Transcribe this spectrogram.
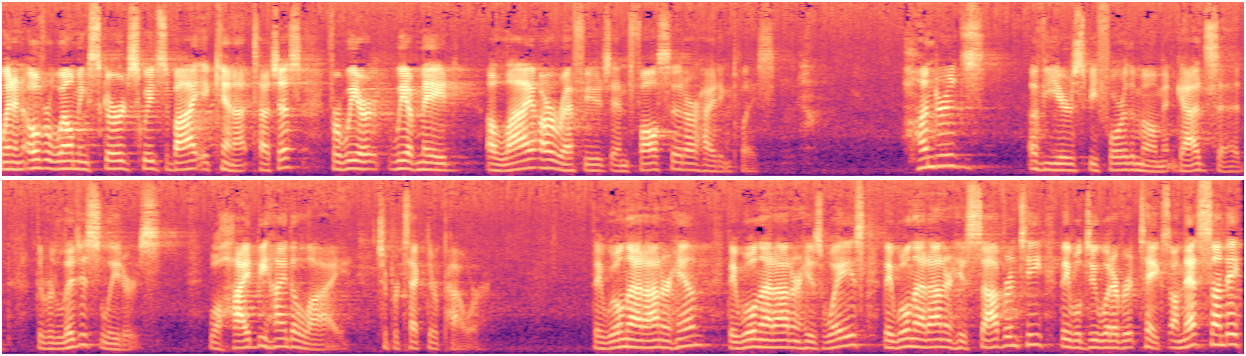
When an overwhelming scourge sweeps by, it cannot touch us, for we, are, we have made a lie our refuge and falsehood our hiding place. Hundreds of years before the moment, God said, the religious leaders will hide behind a lie to protect their power. They will not honor him. They will not honor his ways. They will not honor his sovereignty. They will do whatever it takes. On that Sunday,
